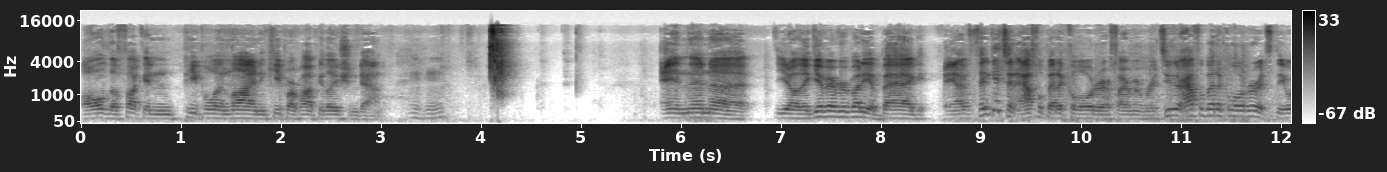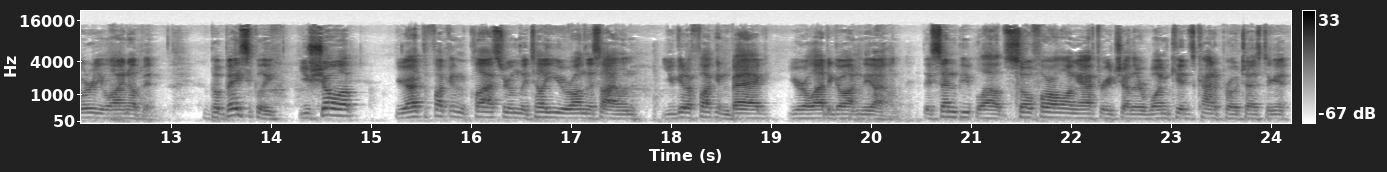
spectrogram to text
all the fucking people in line and keep our population down. Mhm. And then uh, you know they give everybody a bag, and I think it's in alphabetical order if I remember. It's either alphabetical order, or it's the order you line up in. But basically, you show up, you're at the fucking classroom. They tell you you're on this island. You get a fucking bag. You're allowed to go out into the island. They send people out so far along after each other. One kid's kind of protesting it.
